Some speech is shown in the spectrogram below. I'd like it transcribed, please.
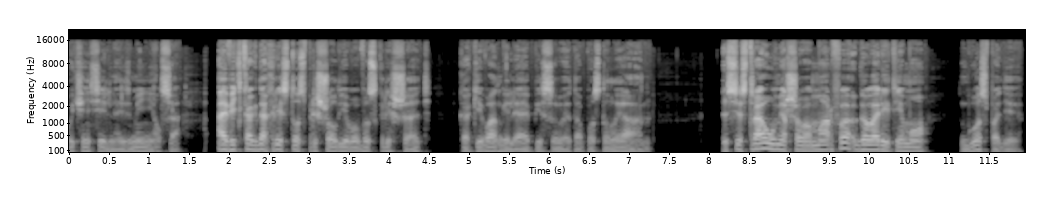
очень сильно изменился. А ведь когда Христос пришел его воскрешать, как Евангелие описывает апостол Иоанн, сестра умершего Марфа говорит ему, «Господи,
